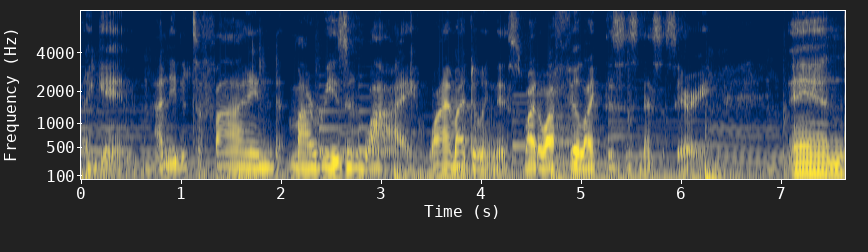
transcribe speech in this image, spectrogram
again. I needed to find my reason why. Why am I doing this? Why do I feel like this is necessary? And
